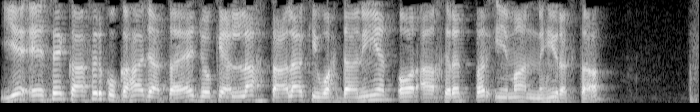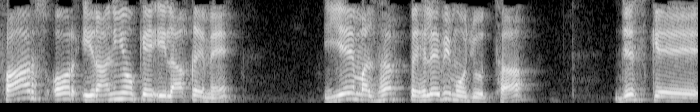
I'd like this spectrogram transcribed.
یہ ایسے کافر کو کہا جاتا ہے جو کہ اللہ تعالی کی وحدانیت اور آخرت پر ایمان نہیں رکھتا۔ فارس اور ایرانیوں کے علاقے میں یہ مذہب پہلے بھی موجود تھا۔ جس کے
